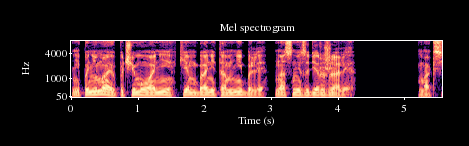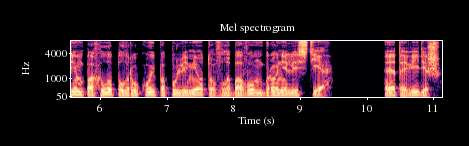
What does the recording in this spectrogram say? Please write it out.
Не понимаю, почему они, кем бы они там ни были, нас не задержали». Максим похлопал рукой по пулемету в лобовом бронелисте. «Это видишь?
